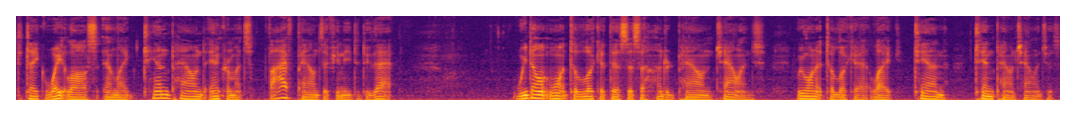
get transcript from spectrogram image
to take weight loss in like 10 pound increments, 5 pounds if you need to do that. We don't want to look at this as a 100 pound challenge. We want it to look at like 10 10 pound challenges.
